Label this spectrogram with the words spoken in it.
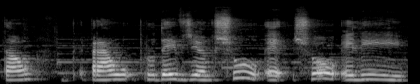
Então, para o David Young Show, é, show ele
